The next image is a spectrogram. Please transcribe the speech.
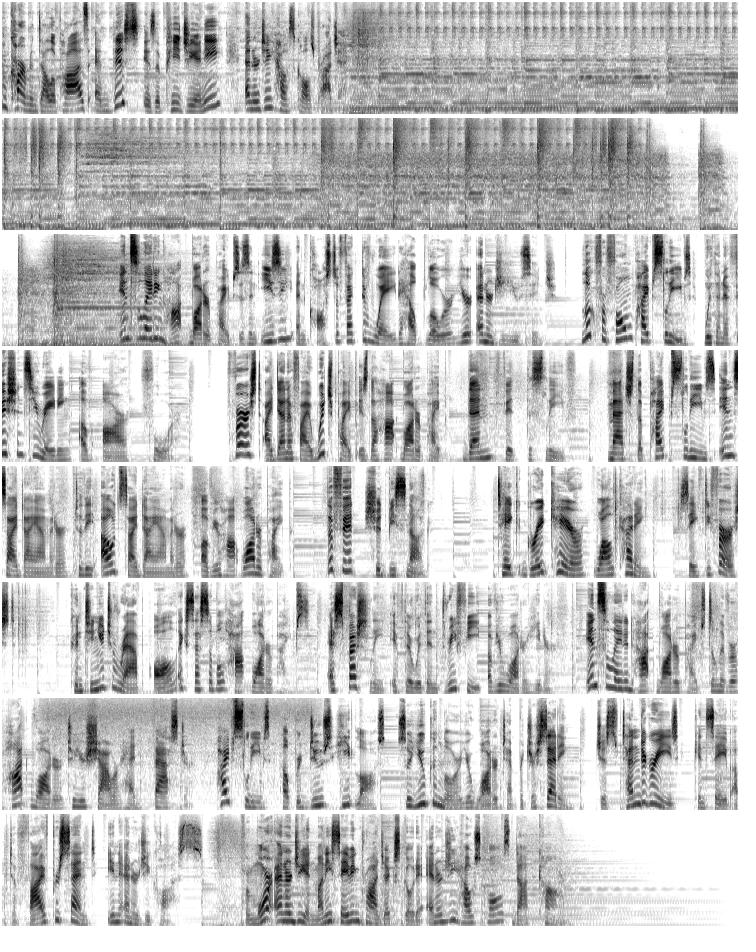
I'm Carmen Della Paz, and this is a PG&E Energy House Calls project. Insulating hot water pipes is an easy and cost-effective way to help lower your energy usage. Look for foam pipe sleeves with an efficiency rating of R4. First, identify which pipe is the hot water pipe, then fit the sleeve. Match the pipe sleeve's inside diameter to the outside diameter of your hot water pipe. The fit should be snug. Take great care while cutting. Safety first. Continue to wrap all accessible hot water pipes, especially if they're within 3 feet of your water heater. Insulated hot water pipes deliver hot water to your shower head faster. Pipe sleeves help reduce heat loss so you can lower your water temperature setting. Just 10 degrees can save up to 5% in energy costs. For more energy and money saving projects, go to EnergyHouseCalls.com.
